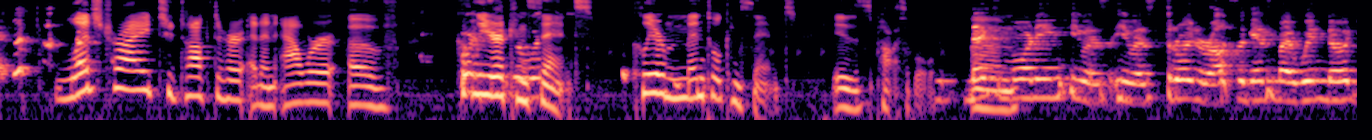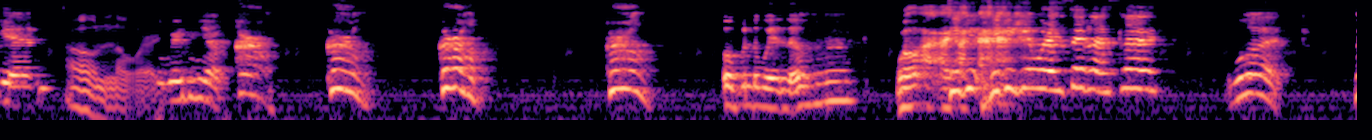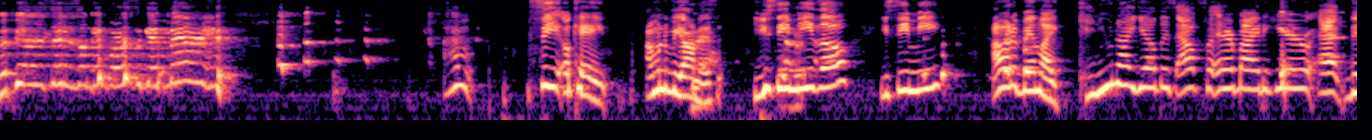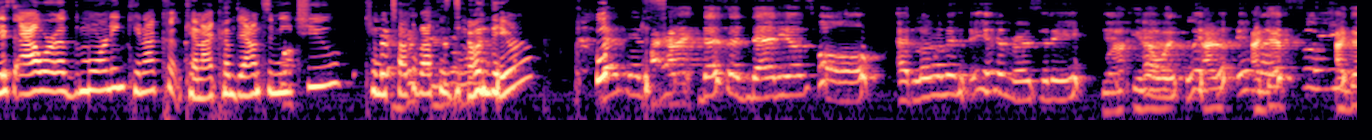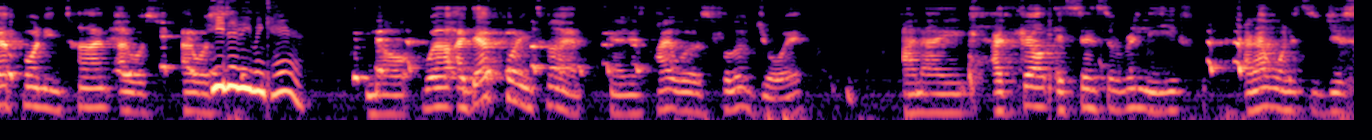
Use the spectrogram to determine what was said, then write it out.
Let's try to talk to her at an hour of clear consent, clear mental consent is possible. Next um, morning, he was he was throwing rocks against my window again. Oh Lord! Wake me up, girl, girl, girl, girl. Open the window. Well, I, did you I, did you hear what I said last night? What? My parents said it's okay for us to get married. I'm see. Okay, I'm gonna be honest. You see me though. You see me. I would have been like, "Can you not yell this out for everybody to hear at this hour of the morning? Can I come? Can I come down to meet you? Can we talk about this down there?" that's, at, that's at Daniel's Hall at Lowell University. Well, you know what? I, at, that, at that point in time, I was, I was. He didn't even care. No, well, at that point in time, Candice, I was full of joy, and I, I felt a sense of relief and I wanted to just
